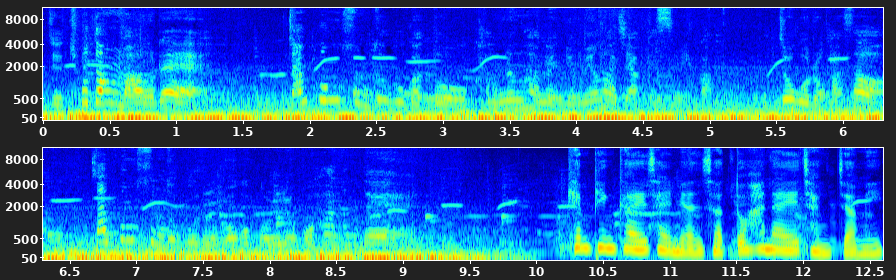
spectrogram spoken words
이제 초당 마을에 짬뽕 순두부가 또 강릉하면 유명하지 않겠습니까? 그쪽으로 가서 짬뽕 순두부를 먹어보려고 하는데 캠핑카에 살면서 또 하나의 장점이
